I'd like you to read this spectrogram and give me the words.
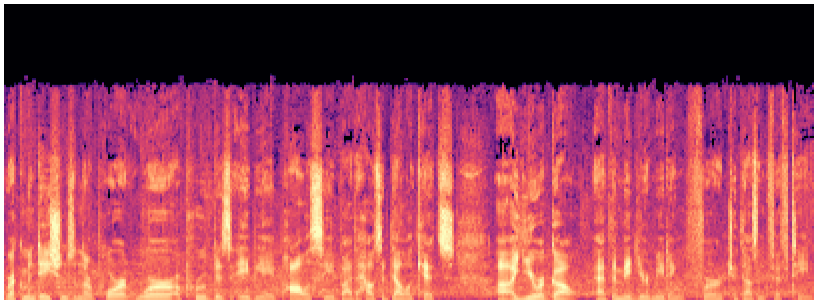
recommendations in the report were approved as ABA policy by the House of Delegates uh, a year ago at the mid year meeting for 2015.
